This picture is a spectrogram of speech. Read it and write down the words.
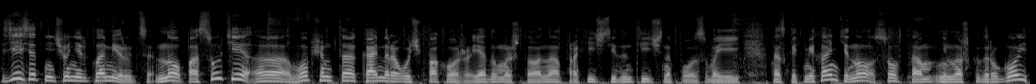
здесь это ничего не рекламируется. Но, по сути, э, в общем-то, камера очень похожа. Я думаю, что она практически идентична по своей, так сказать, механике, но софт там немножко другой.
